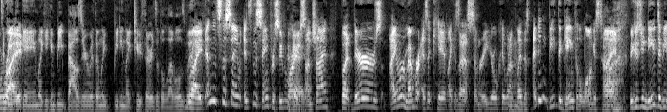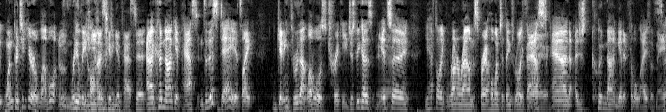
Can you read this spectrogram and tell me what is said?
to beat the game. Like, you can beat Bowser with only beating like two thirds of the levels. But, Right, and it's the same. It's the same for Super Mario Okay. Sunshine. But there's, I remember as a kid, like as a seven or eight year old kid when I played this, I didn't beat the game for the longest time Uh. because you need to beat one particular level, and it was really hard, You just couldn't get past it. and I could not get past it. And to this day, it's like getting through that level is tricky, just because Yeah. it's a you have to like run around and spray a whole bunch of things really Okay. fast, and I just could not get it for the life of me.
